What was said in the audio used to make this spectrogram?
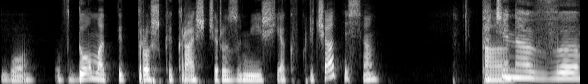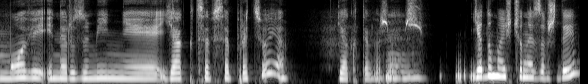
Бо вдома ти трошки краще розумієш, як включатися. Причина в мові і нерозумінні, як це все працює? Як ти вважаєш? Я думаю, що не завжди.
